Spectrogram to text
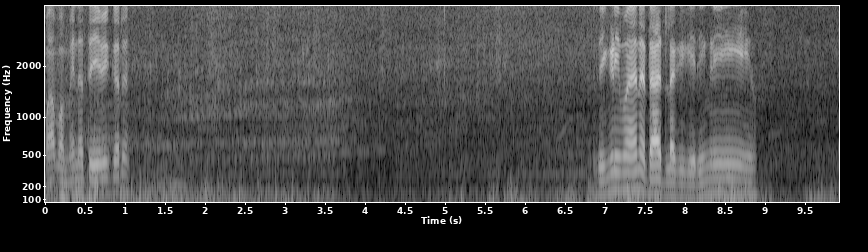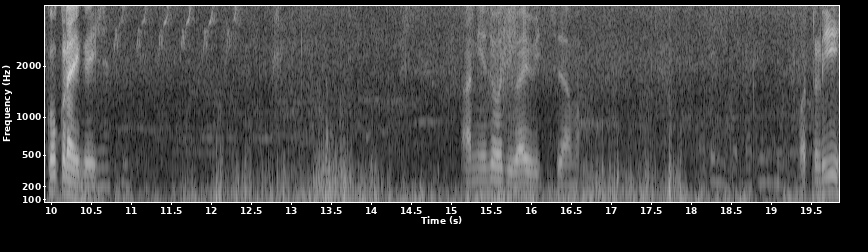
મામા મહેનત એવી કરે રીંગણીમાં એને ટાટ લાગી ગઈ. રીંગણી કોકડાઈ ગઈ. આની જો હજી વાવી છે આમાં. પટડી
